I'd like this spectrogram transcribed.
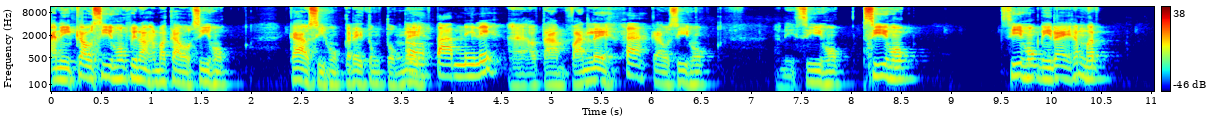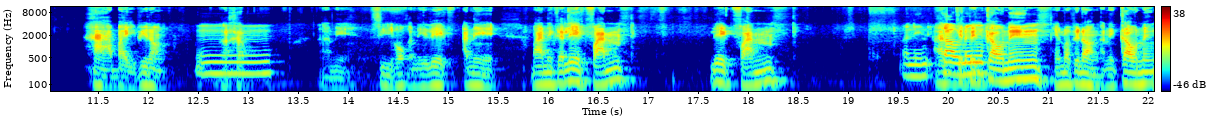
อันนี้เก้าสี่หกพี่น้องกันมาเก้าสี่หกเก้าสี่หกก็ได้ตรงๆเลเอายตามนี้เลยอ่าเอาตามฝันเลยค่ะเก้าสี่หกอันนี้สี่หกสี่หกสี่หกนี่ได้ทั้งหมดห้าใบพี่น้องอืนะครับมอันนี้สี่หกอันนี้เลข อันนี้บ้านนี้ก็เลขฝัน เลขฝัน อันนี้อันเก่าจะหนึ่ง เป็นเก้าหนึ่งเห็นไหมพี่น้อง อันนี้เก้าหนึ่ง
